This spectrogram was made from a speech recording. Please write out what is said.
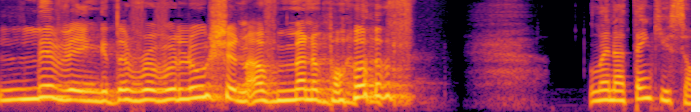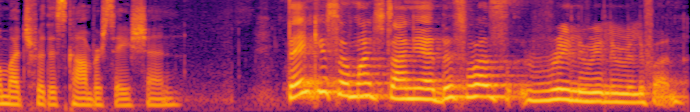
living the revolution of menopause. Lina, thank you so much for this conversation. Thank you so much, Tanya. This was really, really, really fun.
